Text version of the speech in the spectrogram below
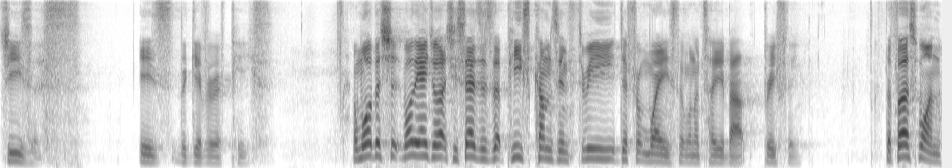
Jesus is the giver of peace. And what the, what the angel actually says is that peace comes in three different ways that I want to tell you about briefly. The first one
